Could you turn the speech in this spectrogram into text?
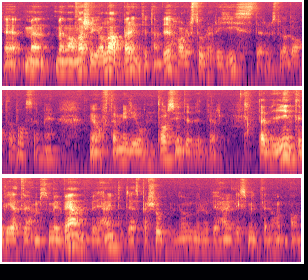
Eh, men, men annars, jag labbar inte utan vi har stora register, stora databaser med, med ofta miljontals individer. Där vi inte vet vem som är vem, vi har inte deras personnummer och vi har liksom inte någon, någon,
